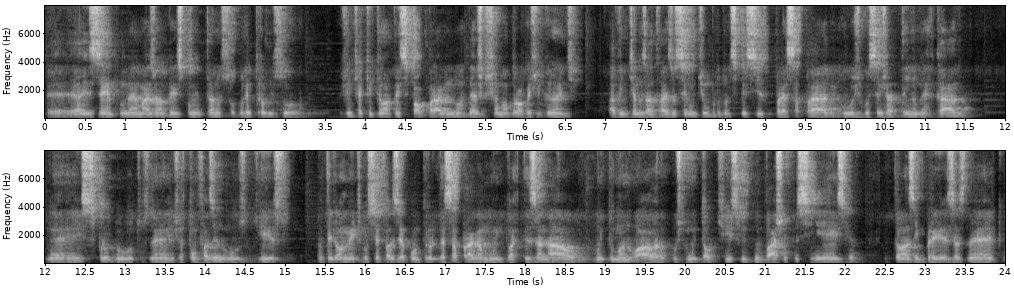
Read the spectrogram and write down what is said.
É, a exemplo, né, mais uma vez comentando sobre o retrovisor, a gente aqui tem uma principal praga no Nordeste que chama broca gigante. Há 20 anos atrás você não tinha um produto específico para essa praga. Hoje você já tem no mercado né, esses produtos, né, já estão fazendo uso disso. Anteriormente você fazia controle dessa praga muito artesanal, muito manual, era um custo muito altíssimo, com baixa eficiência. Então as empresas, né, que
